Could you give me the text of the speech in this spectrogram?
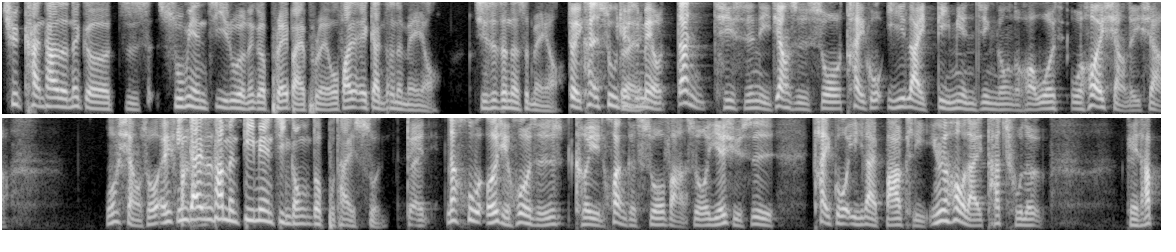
去看他的那个只是书面记录的那个 play by play，我发现，诶、欸、干真的没有。其实真的是没有，对，看数据是没有，但其实你这样子说太过依赖地面进攻的话，我我后来想了一下，我想说，哎，应该是他们地面进攻都不太顺。对，那或而且或者是可以换个说法说，也许是太过依赖 Barkley，因为后来他除了给他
